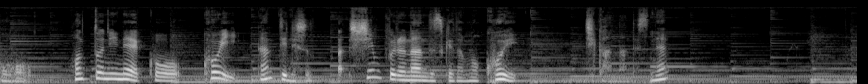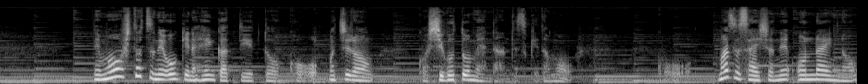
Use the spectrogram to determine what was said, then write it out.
こう本当にねこう濃いなんて言うんですシンプルなんですけども濃い時間なんですねで、もう一つね、大きな変化っていうと、こう、もちろん、こう、仕事面なんですけども、こう、まず最初ね、オンラインの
